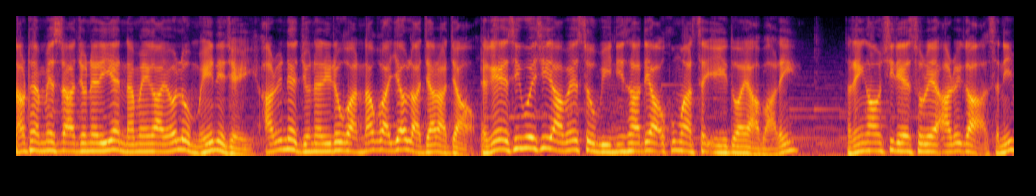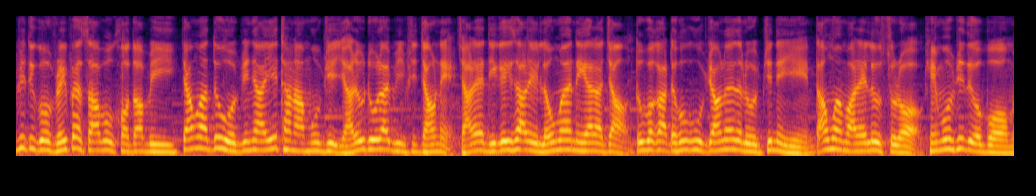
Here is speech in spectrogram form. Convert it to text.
နောက်ထပ်မစ္စတာဂျွန်နယ်ရီရဲ့နာမည်ကရောလို့မေးနေချိန်အာရစ်နဲ့ဂျွန်နယ်ရီတို့ကနောက်ကရောက်လာကြတာကြောင့်တကယ်အစည်းအဝေးရှိတာပဲဆိုပြီးနီစာတယောက်အခုမှစိတ်အေးသွားရပါတယ်။တသတင်းကောင်းရှိတယ်ဆိုတဲ့အာရစ်ကဇနီးဖြစ်သူကို breakfast စားဖို့ခေါ်သွားပြီးကျောင်းကသူ့ကိုပညာရေးဌာနမှုဖြစ်ယာရုတိုးလိုက်ပြီးဖြစ်ကြောင်းနဲ့ကြားတဲ့ဒီကိစ္စတွေလုံးဝနေရတာကြောင့်သူ့ဘက်ကတခုခုပြောင်းလဲသလိုဖြစ်နေရင်တောင်းပန်ပါတယ်လို့ဆိုတော့ခင်မွန်းဖြစ်သူအပေါ်မ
